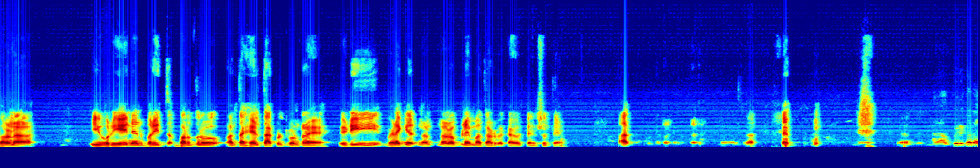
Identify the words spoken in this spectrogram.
ಬರೋಣ ಇವ್ರು ಏನೇನು ಬರೀತ ಬರೆದ್ರು ಅಂತ ಹೇಳ್ತಾ ಕುಳಿತುಕೊಂಡ್ರೆ ಇಡೀ ಬೆಳಗ್ಗೆ ನಾನೊಬ್ಬನೇ ಮಾತಾಡ್ಬೇಕಾಗುತ್ತೆ ಅನ್ಸುತ್ತೆ. ಬಿಡುಗಡೆ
